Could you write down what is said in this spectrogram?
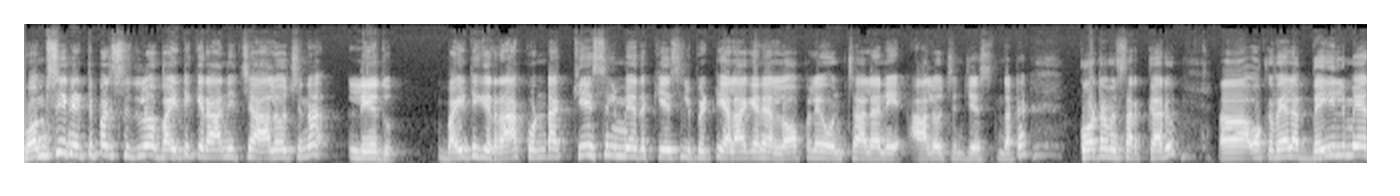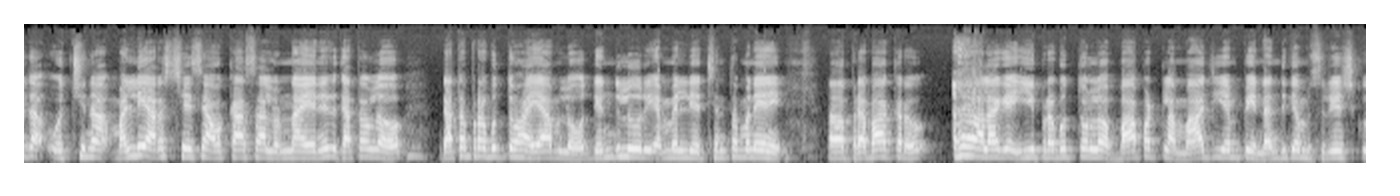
వంశీ నెట్టి పరిస్థితిలో బయటికి రానిచ్చే ఆలోచన లేదు. బయటికి రాకుండా కేసుల మీద కేసులు పెట్టి ఎలాగైనా లోపలే ఉంచాలని ఆలోచన చేస్తుందట కూటమి సర్కారు. ఒకవేళ బెయిల్ మీద వచ్చిన మళ్ళీ అరెస్ట్ చేసే అవకాశాలు ఉన్నాయనేది గతంలో గత ప్రభుత్వ హయాంలో దెందులూరు ఎమ్మెల్యే చింతమనేని ప్రభాకరు అలాగే ఈ ప్రభుత్వంలో బాపట్ల మాజీ ఎంపీ నందిగం సురేష్కు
